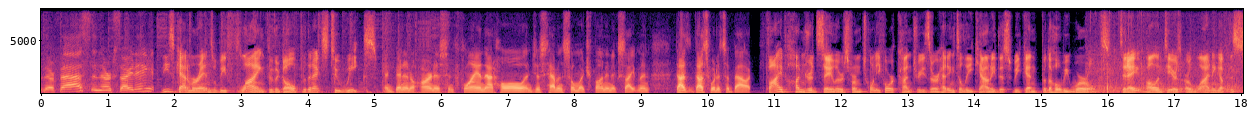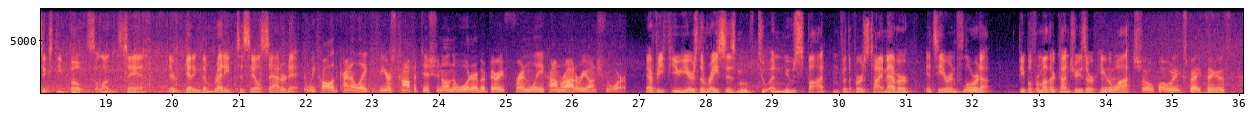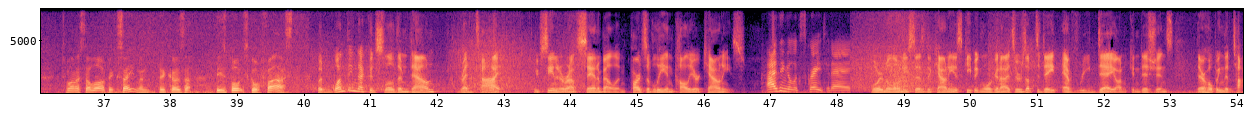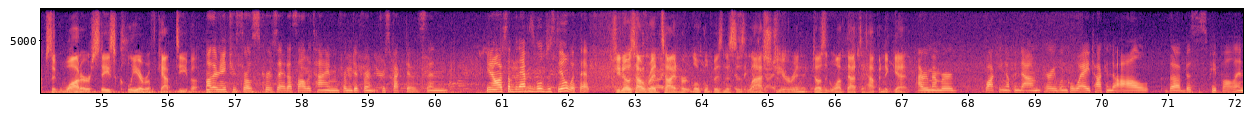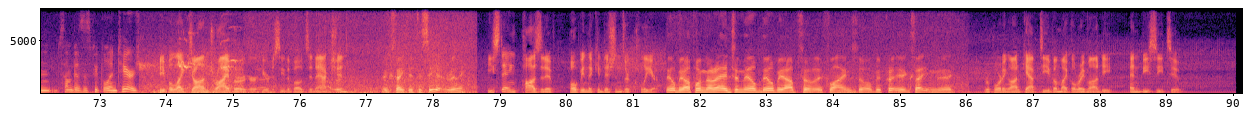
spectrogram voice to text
They're fast and they're exciting. These catamarans will be flying through the Gulf for the next two weeks. And been in a harness and flying that hull and just having so much fun and excitement. That's, that's what it's about. 500 sailors from 24 countries are heading to Lee County this weekend for the Hobie Worlds. Today, volunteers are lining up the 60 boats along the sand. They're getting them ready to sail Saturday. We call it kind of like fierce competition on the water, but very friendly camaraderie on shore. Every few years, the races move to a new spot, and for the first time ever, it's here in Florida. People from other countries are here to watch. So what we're expecting is, to be honest, a lot of excitement because uh, these boats go fast. But one thing that could slow them down, red tide. We've seen it around Sanibel and parts of Lee and Collier counties. I think it looks great today. Lori Maloney says the county is keeping organizers up to date every day on conditions they're hoping the toxic water stays clear of Captiva. Mother Nature throws curves at us all the time from different perspectives, and you know, if something happens, we'll just deal with it. She knows how red tide hurt local businesses last year and doesn't want that to happen again. I remember walking up and down Periwinkle Way talking to all the business people and some business people in tears. People like John Dryberg are here to see the boats in action. Excited to see it, really. He's staying positive, hoping the conditions are clear. They'll be up on their edge and they'll, they'll be absolutely flying, so it'll be pretty exciting, really. Reporting on Captiva, Michael Raimondi, NBC2.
